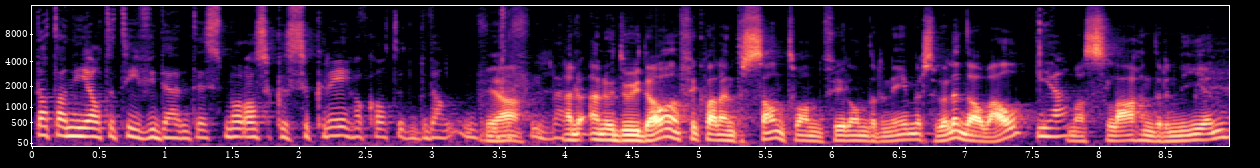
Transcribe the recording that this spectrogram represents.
dat dat niet altijd evident is. Maar als ik het ze krijg, ga ik altijd bedanken voor Ja, de feedback. en, en hoe doe je dat? Dat vind ik wel interessant, want veel ondernemers willen dat wel, Ja. maar slagen er niet in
